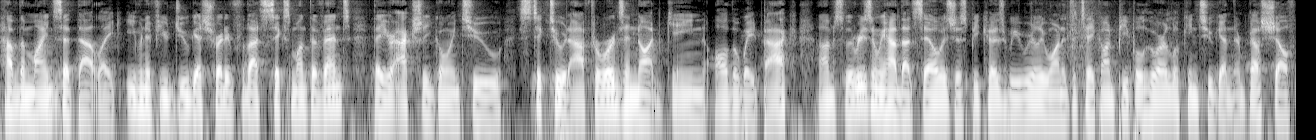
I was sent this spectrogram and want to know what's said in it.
have the mindset that like even if you do get shredded for that six month event that you're actually going to stick to it afterwards and not gain all the weight back. Um, so the reason we had that sale was just because we really wanted to take on people who are looking to get in their best shelf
